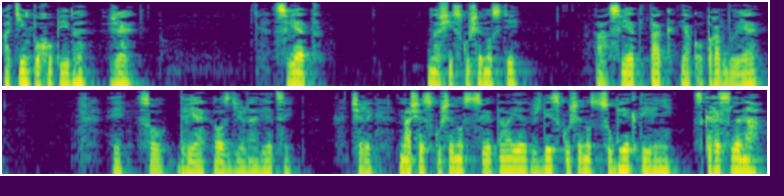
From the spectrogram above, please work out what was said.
A tím pochopíme, že svět naší zkušenosti a svět tak, jak opravdu je, jsou dvě rozdílné věci. Čili naše zkušenost světa je vždy zkušenost subjektivní, zkreslená.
